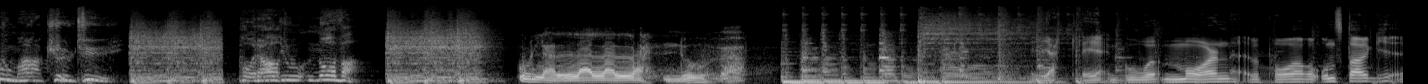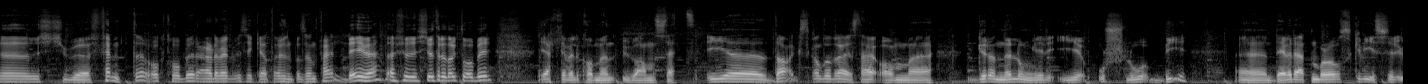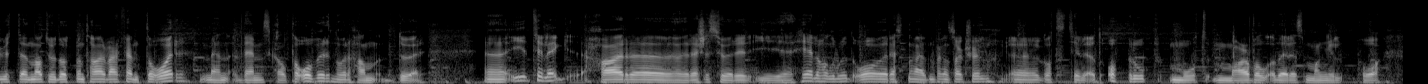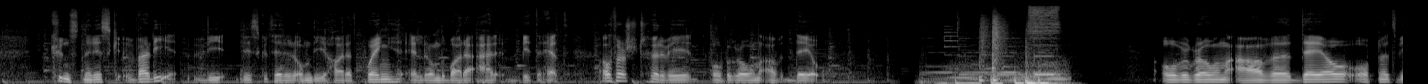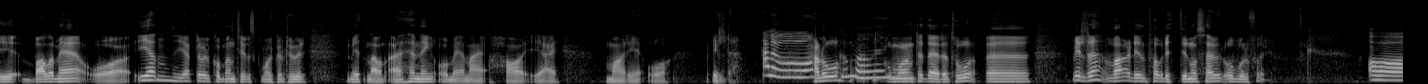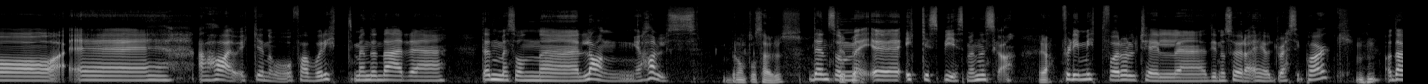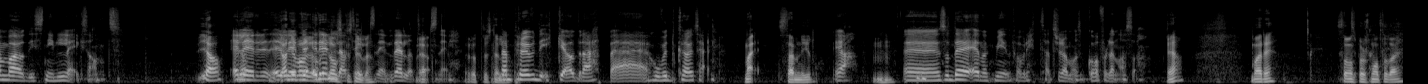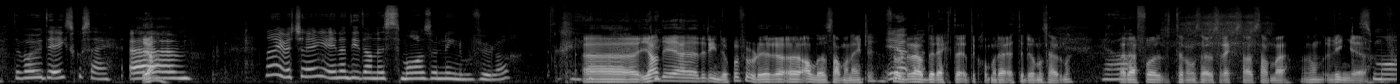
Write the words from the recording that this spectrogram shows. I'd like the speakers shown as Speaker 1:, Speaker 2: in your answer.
Speaker 1: Skumma kultur. På Radio Nova.
Speaker 2: O-la-la-la-la Nova.
Speaker 3: Hjertelig god morgen på onsdag eh, 25. oktober er det vel, hvis ikke jeg tar 100% feil. Det gjør jeg. Det er 23. oktober. Hjertelig velkommen uansett. I eh, dag skal det dreie seg om eh, grønne lunger i Oslo by. Eh, David Attenborough skviser ut en naturdokumentar hvert femte år, men hvem skal ta over når han dør? Eh, I tillegg har eh, regissører i hele Hollywood og resten av verden for den saks skyld gått til et opprop mot Marvel og deres mangel på kunstnerisk verdi. Vi diskuterer om de har et poeng, eller om det bare er bitterhet. Aller først hører vi 'Overgrown' av Deo. Overgrown av Deo åpnet vi ballet med, og igjen hjertelig velkommen til Skumma kultur. Mitt navn er Henning, og med meg har jeg Mari og Vilde.
Speaker 4: Hallo!
Speaker 3: Hallo.
Speaker 5: God morgen.
Speaker 3: God morgen til dere to. Uh, Vilde, hva er din favorittdinosaur, og hvorfor?
Speaker 4: Og eh, jeg har jo ikke noe favoritt, men den der eh, Den med sånn eh, lang hals.
Speaker 3: Brontosaurus.
Speaker 4: Den som eh, ikke spiser mennesker.
Speaker 3: Ja.
Speaker 4: Fordi mitt forhold til eh, dinosaurer er jo Jurassic Park,
Speaker 3: Mhm.
Speaker 4: og de var jo de snille, ikke sant?
Speaker 3: Ja.
Speaker 4: Eller,
Speaker 3: ja. Ja, de var
Speaker 4: relativt
Speaker 3: snille.
Speaker 4: snill. Relativt
Speaker 3: Ja,
Speaker 4: snill.
Speaker 3: snille.
Speaker 4: De prøvde ikke å drepe hovedkarakteren.
Speaker 3: Nei, Sam Neill.
Speaker 4: Ja.
Speaker 3: Mhm.
Speaker 4: Eh, så det er nok min favoritt. Jeg tror jeg må gå for den, altså.
Speaker 3: Mari, samme spørsmål til deg.
Speaker 5: Det var jo det jeg skulle si.
Speaker 3: Ja.
Speaker 5: Um, nei, jeg vet ikke. jeg. En av de der små som ligner på fugler.
Speaker 3: Eh, ja, de, de ligner jo på fugler uh, alle sammen, egentlig. Fugler
Speaker 5: Ja.
Speaker 3: er jo direkte etterkommere etter dinosaurene.
Speaker 5: Ja,
Speaker 3: Det er derfor Tyrannosaurus rex har samme sånn vinge...
Speaker 5: Små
